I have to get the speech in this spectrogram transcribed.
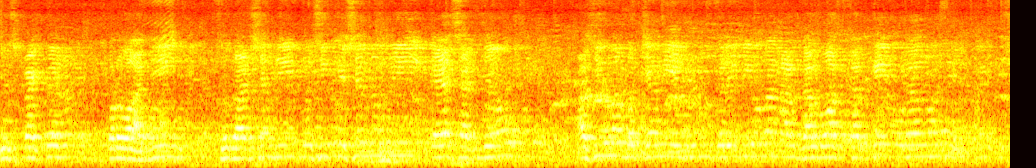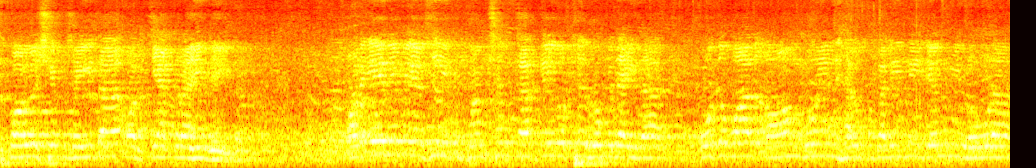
ਇੰਸਪੈਕਟਰ ਪ੍ਰਭਾਤ ਜੀ, ਸੁਦਰਸ਼ਨ ਜੀ, ਤੁਸੀਂ ਕਿਸੇ ਨੂੰ ਵੀ ਕਹਿ ਸਕਦੇ ਹੋ, ਅਸੀਂ ਉਹਨਾਂ ਬੱਚਿਆਂ ਦੀ ਇੰਟਰਵਿਊ ਕਰੀ ਦੀ, ਉਹਨਾਂ ਨਾਲ ਗੱਲਬਾਤ ਕਰਕੇ ਉਹਨਾਂ ਨੂੰ ਸਕਾਲਰਸ਼ਿਪ ਦੇਈਦਾ ਔਰ ਚੈੱਕ ਰਾਹੀਂ ਦੇਈਦਾ। ਔਰ ਇਹ ਨਹੀਂ ਵੀ ਅਸੀਂ ਇੱਕ ਫੰਕਸ਼ਨ ਕਰਕੇ ਉੱਥੇ ਰੁਕ ਜਾਈਦਾ। ਉਹ ਤੋਂ ਬਾਅਦ ਆਨ ਗੋਇੰਗ ਹੈਲਪ ਕਰੀ ਦੀ, ਜਿਹਨੂੰ ਵੀ ਲੋੜ ਆ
